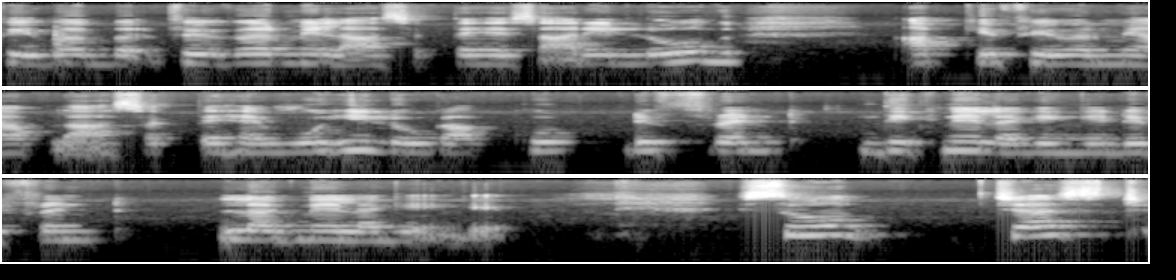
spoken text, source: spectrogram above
फेवर फेवर में ला सकते हैं, सारे लोग आपके फेवर में आप ला सकते हैं, वही लोग आपको डिफरेंट दिखने लगेंगे डिफरेंट लगने लगेंगे। So just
